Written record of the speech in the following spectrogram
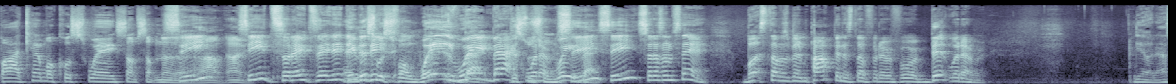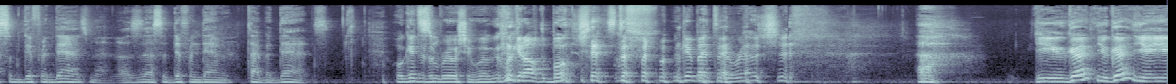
biochemical swing, something something. No, no, See, no, I I see. So they, they, they, And this they- was from way way back. back. This was whatever. from way see, back. see. See, so that's what I'm saying. Butt stuff has been popping and stuff whatever for a bit, whatever. Yo, that's some different dance, man. That's that's a different damn type of dance. We'll get to some real shit. We'll, we'll get off the bullshit stuff. We'll get back to the real shit. you, you good? You good? You you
